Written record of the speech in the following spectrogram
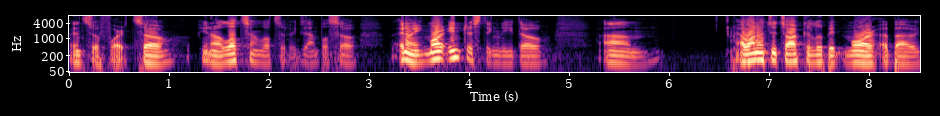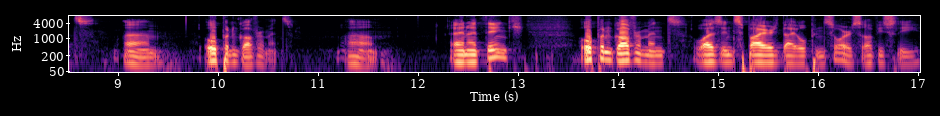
and so forth. So you know, lots and lots of examples. So anyway, more interestingly though, um, I wanted to talk a little bit more about um, open government. Um, and I think open government was inspired by open source, obviously.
